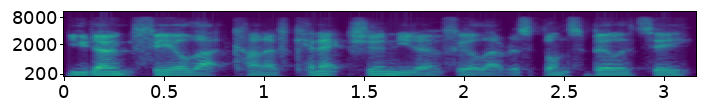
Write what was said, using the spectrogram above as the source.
you don't feel that kind of connection, you don't feel that responsibility.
